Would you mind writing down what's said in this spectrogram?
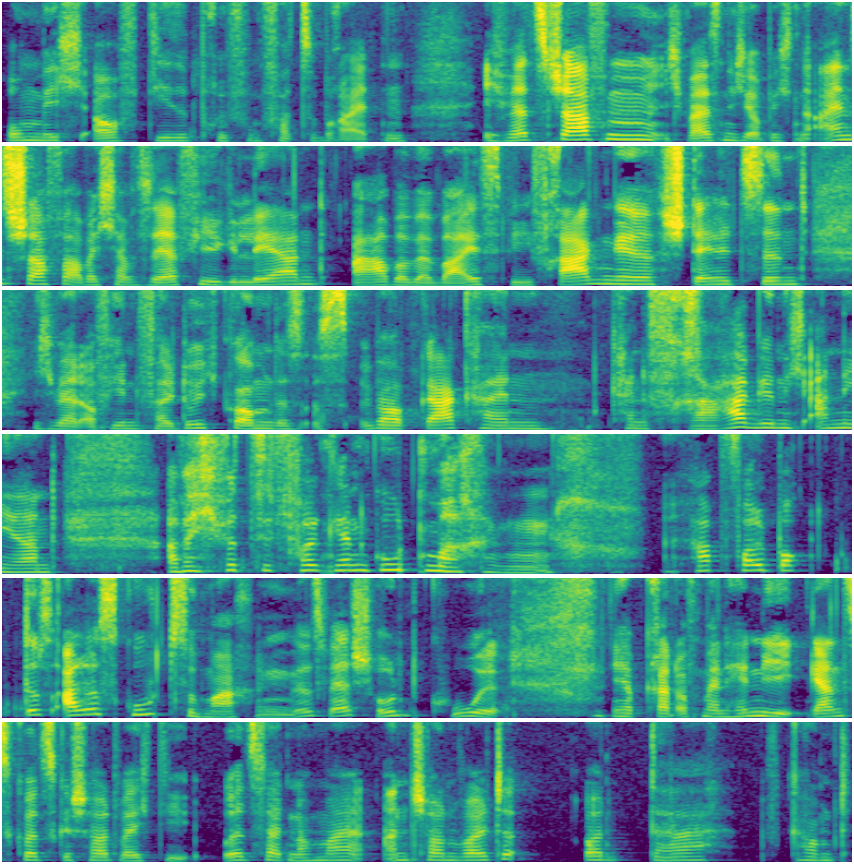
um mich auf diese Prüfung vorzubereiten. Ich werde es schaffen. Ich weiß nicht, ob ich eine Eins schaffe, aber ich habe sehr viel gelernt. Aber wer weiß, wie Fragen gestellt sind. Ich werde auf jeden Fall durchkommen. Das ist überhaupt gar kein, keine Frage, nicht annähernd. Aber ich würde sie voll gern gut machen. Ich habe voll Bock, das alles gut zu machen. Das wäre schon cool. Ich habe gerade auf mein Handy ganz kurz geschaut, weil ich die Uhrzeit nochmal anschauen wollte. Und da kommt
